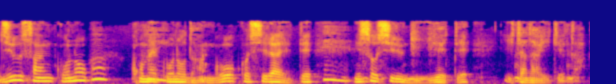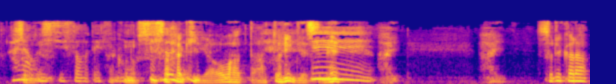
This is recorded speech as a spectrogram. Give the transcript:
13個の米粉の団子をこしらえて、はい、味噌汁に入れていただいてた。そうです。そうですね、このすさはきが終わった後にですね、はい。はい。それから、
